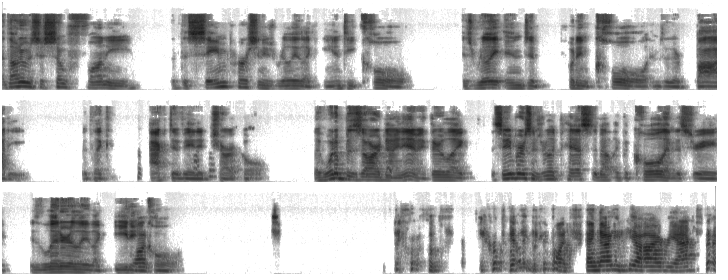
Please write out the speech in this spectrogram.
I thought it was just so funny that the same person who's really like anti coal is really into putting coal into their body with like activated charcoal. Like what a bizarre dynamic. They're like the same person who's really pissed about like the coal industry is literally like eating coal. really good one. And now you see how I react I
